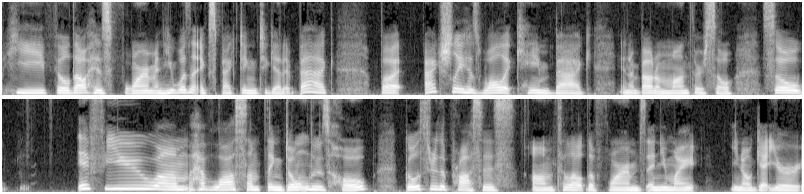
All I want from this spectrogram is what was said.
he filled out his form and he wasn't expecting to get it back, but actually his wallet came back in about a month or so. So if you um, have lost something, don't lose hope. Go through the process, um, fill out the forms, and you might you know get your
